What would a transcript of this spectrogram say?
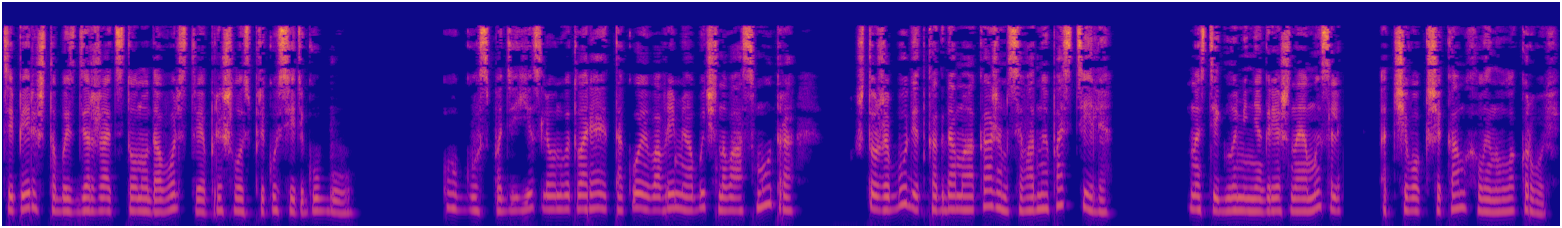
Теперь, чтобы сдержать стон удовольствия, пришлось прикусить губу. О, Господи, если он вытворяет такое во время обычного осмотра, что же будет, когда мы окажемся в одной постели? Настигла меня грешная мысль, от чего к щекам хлынула кровь.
